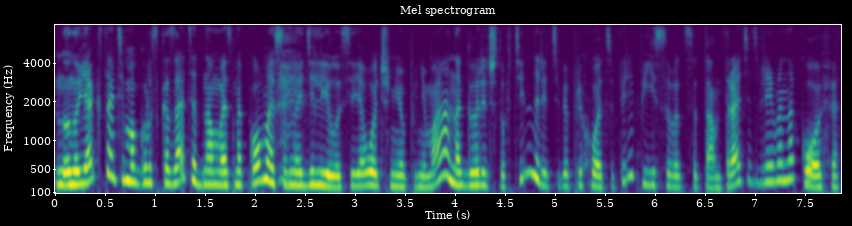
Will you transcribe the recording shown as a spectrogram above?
Ну, ну, я, кстати, могу рассказать, одна моя знакомая со мной делилась, и я очень ее понимаю, она говорит, что в Тиндере тебе приходится переписываться, там, тратить время на кофе,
